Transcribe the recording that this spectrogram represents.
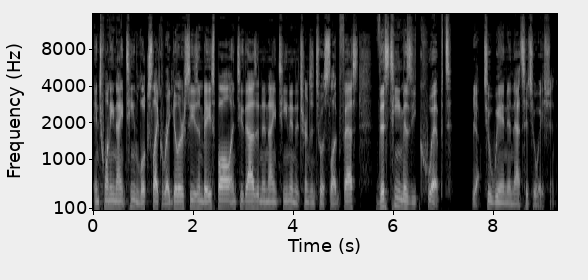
in 2019 looks like regular season baseball in 2019 and it turns into a slugfest, this team is equipped Yeah. to win in that situation.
